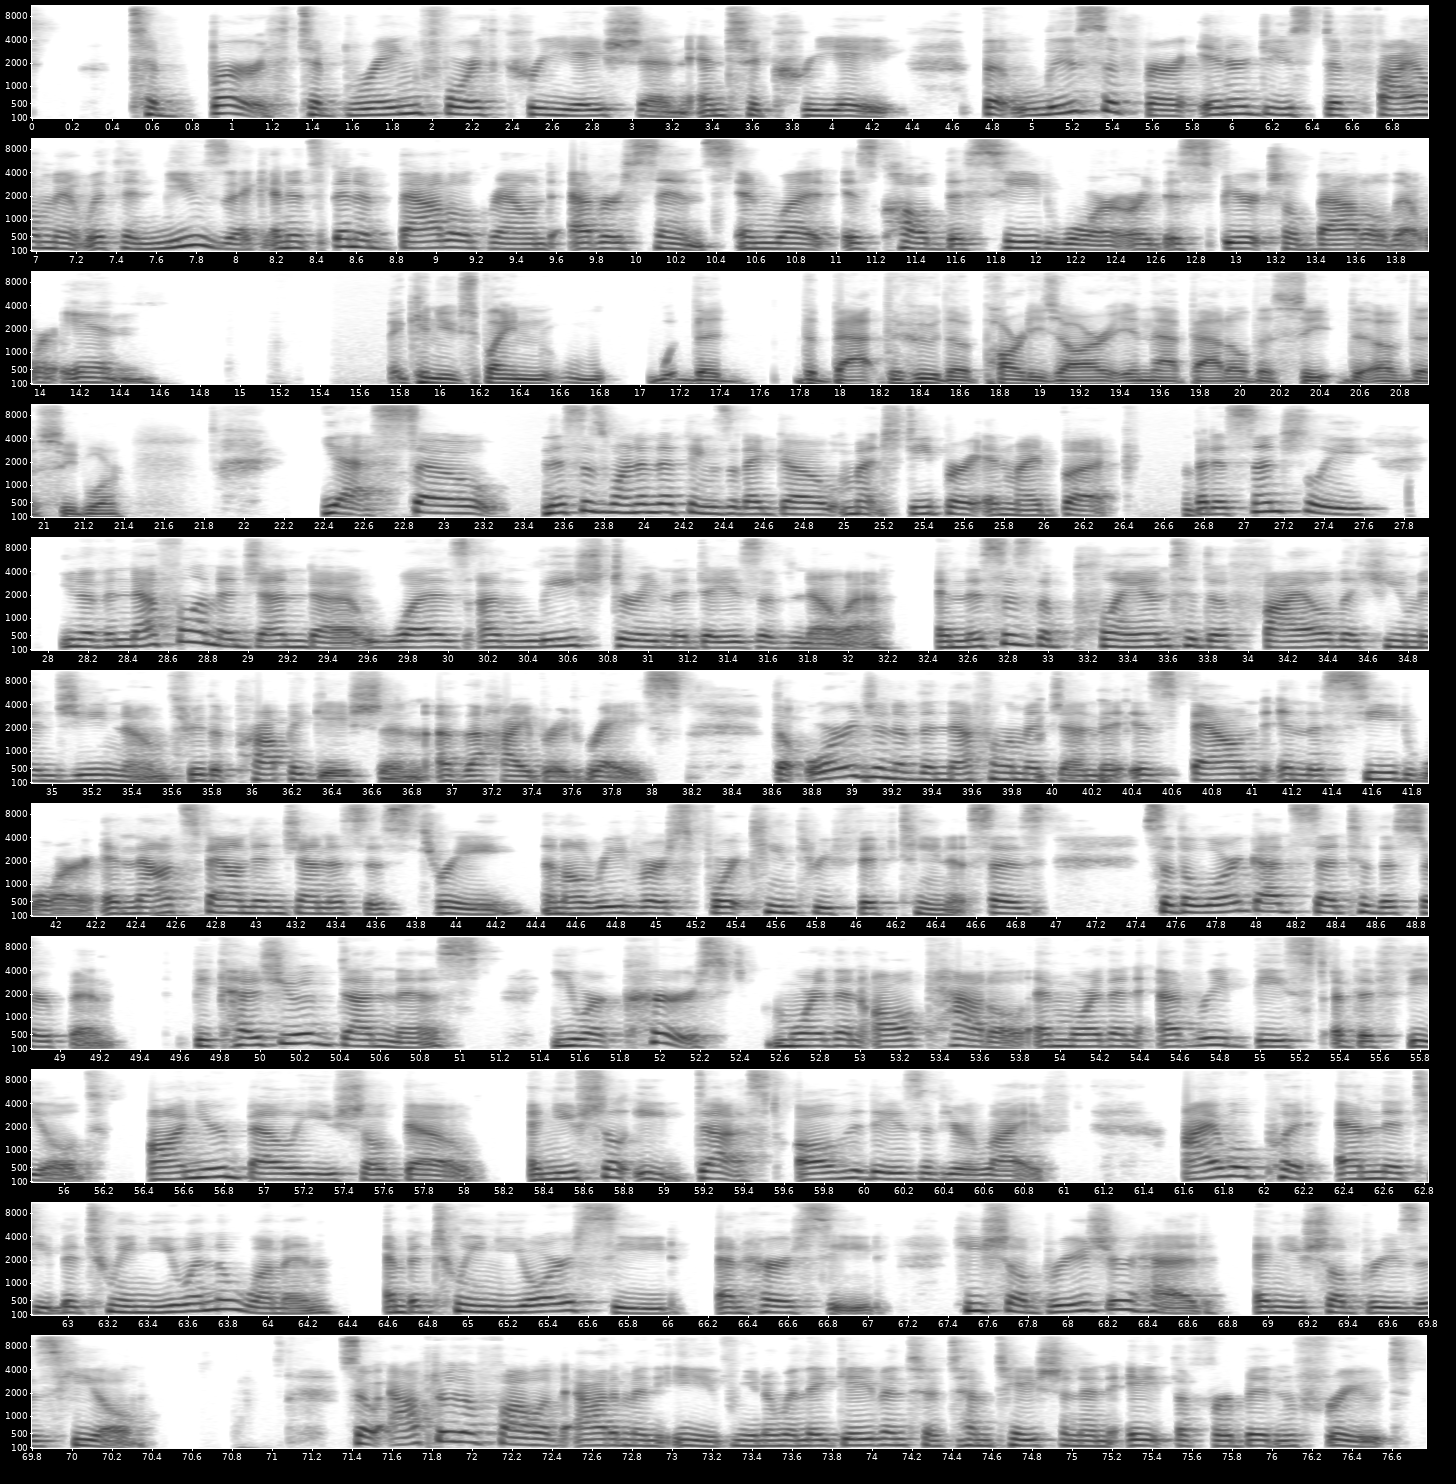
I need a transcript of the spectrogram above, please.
to birth, to bring forth creation and to create. But Lucifer introduced defilement within music, and it's been a battleground ever since in what is called the seed war or the spiritual battle that we're in. Can you explain the the bat the, who the parties are in that battle the seed of the seed war? Yes. So this is one of the things that I go much deeper in my book. But essentially, you know, the Nephilim agenda was unleashed during the days of Noah. And this is the plan to defile the human genome through the propagation of the hybrid race. The origin of the Nephilim agenda is found in the seed war, and that's found in Genesis 3. And I'll read verse 14 through 15. It says, So the Lord God said to the serpent, Because you have done this, you are cursed more than all cattle and more than every beast of the field. On your belly you shall go, and you shall eat dust all the days of your life. I will put enmity between you and the woman, and between your seed and her seed. He shall bruise your head, and you shall bruise his heel. So, after the fall of Adam and Eve, you know, when they gave into temptation and ate the forbidden fruit,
